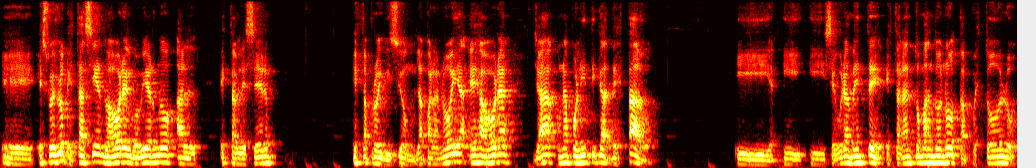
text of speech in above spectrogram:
Eh, eso es lo que está haciendo ahora el gobierno al establecer esta prohibición. La paranoia es ahora ya una política de Estado y, seguramente estarán tomando nota, pues todos los,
